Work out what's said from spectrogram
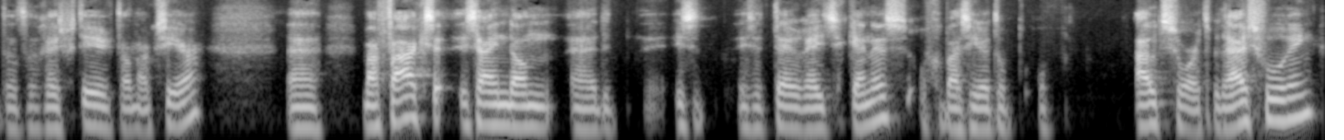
dat respecteer ik dan ook zeer. Uh, maar vaak zijn dan, uh, de, is, het, is het theoretische kennis of gebaseerd op, op outsourced bedrijfsvoering.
